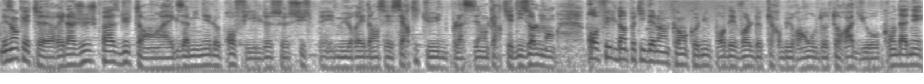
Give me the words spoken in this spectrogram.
Les enquêteurs et la juge passent du temps à examiner le profil de ce suspect muré dans ses certitudes, placé en quartier d'isolement. Profil d'un petit délinquant connu pour des vols de carburant ou d'autoradio, condamné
